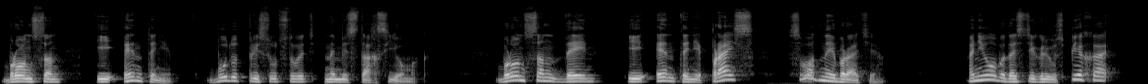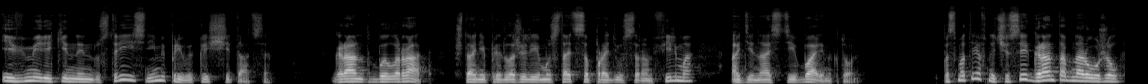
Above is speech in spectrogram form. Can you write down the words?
Бронсон и Энтони будут присутствовать на местах съемок. Бронсон Дейн и Энтони Прайс – сводные братья. Они оба достигли успеха, и в мире киноиндустрии с ними привыкли считаться. Грант был рад, что они предложили ему стать сопродюсером фильма о династии Барингтон. Посмотрев на часы, Грант обнаружил,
